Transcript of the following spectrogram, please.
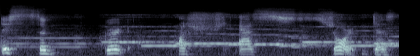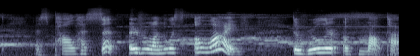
They staggered as short, just as Paul had said. Everyone was alive. The ruler of Malta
